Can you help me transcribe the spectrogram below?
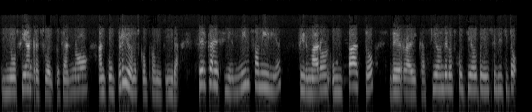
no se han resuelto, o sea, no han cumplido los compromisos. Mira, cerca de 100.000 familias firmaron un pacto de erradicación de los cultivos de uso ilícito,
